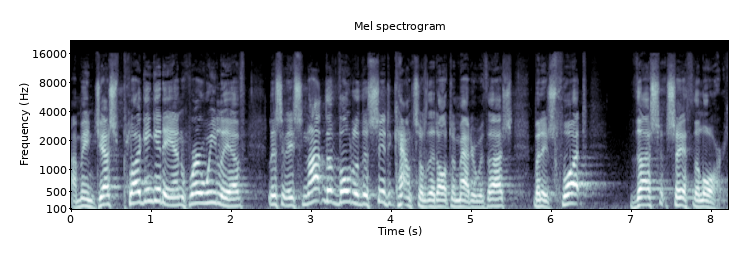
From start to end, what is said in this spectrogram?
I mean, just plugging it in where we live. Listen, it's not the vote of the city council that ought to matter with us, but it's what thus saith the Lord.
